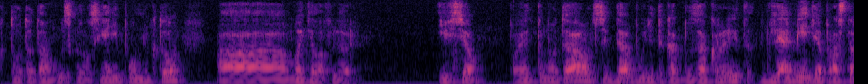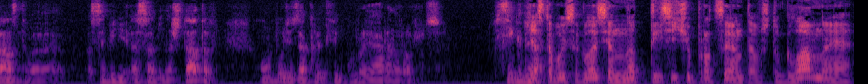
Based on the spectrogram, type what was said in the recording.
кто-то там высказался, я не помню кто, о Мэтти Лафлере. И все. Поэтому, да, он всегда будет как бы закрыт. Для медиапространства, особенно, особенно Штатов, он будет закрыт фигурой Аарона Роджерса. Всегда. Я с тобой согласен на тысячу процентов, что главная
